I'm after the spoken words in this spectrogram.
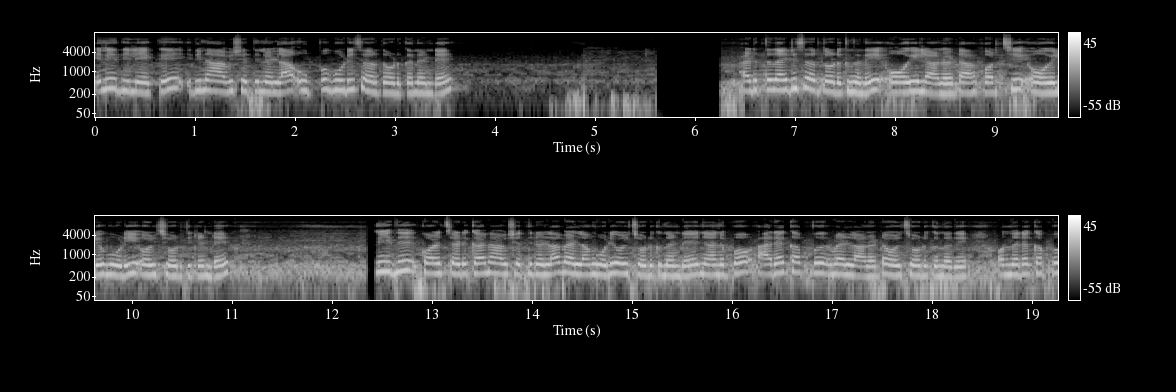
ഇനി ഇതിലേക്ക് ഇതിനാവശ്യത്തിനുള്ള ഉപ്പ് കൂടി ചേർത്ത് കൊടുക്കുന്നുണ്ട്. അടുത്തതായിട്ട് ചേർത്ത് കൊടുക്കുന്നത് ഓയിലാണ് കേട്ടോ. കുറച്ച് ഓയിൽ കൂടി ഒഴിച്ചു കൊടുത്തിട്ടുണ്ട്. ഇനി ഇത് കുഴച്ചെടുക്കാൻ ആവശ്യത്തിനുള്ള വെള്ളം കൂടി ഒഴിച്ചു കൊടുക്കുന്നുണ്ട്. ഞാനിപ്പോൾ അര കപ്പ് വെള്ളമാണ് കേട്ടോ ഒഴിച്ചു കൊടുക്കുന്നത്. ഒന്നര കപ്പ്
